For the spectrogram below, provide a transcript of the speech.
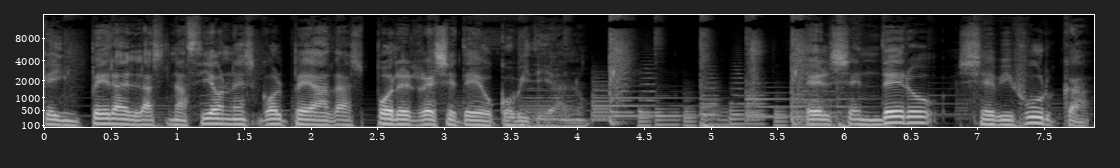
que impera en las naciones golpeadas por el reseteo covidiano. El sendero se bifurca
